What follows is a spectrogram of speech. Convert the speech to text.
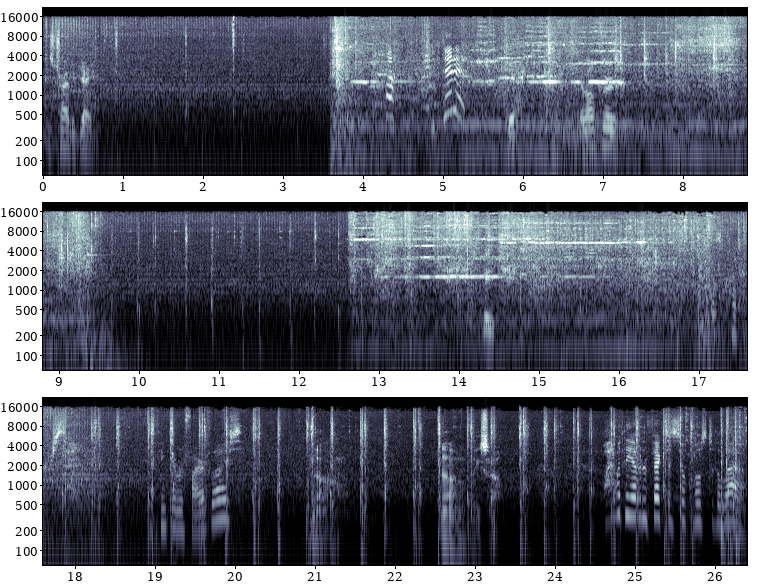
Let's try the gate. Ha! You did it! Yeah. Come on through. Scoot. Those clickers. You think they were fireflies? No. No, I don't think so. Why would they have infected so close to the lab?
